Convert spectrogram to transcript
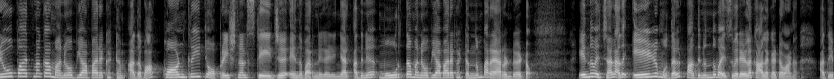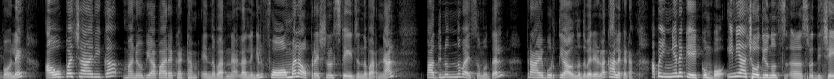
രൂപാത്മക മനോവ്യാപാര ഘട്ടം അഥവാ കോൺക്രീറ്റ് ഓപ്പറേഷണൽ സ്റ്റേജ് എന്ന് പറഞ്ഞു കഴിഞ്ഞാൽ അതിന് മൂർത്ത മനോവ്യാപാര ഘട്ടം എന്നും പറയാറുണ്ട് കേട്ടോ. എന്ന് വെച്ചാൽ അത് ഏഴ് മുതൽ പതിനൊന്ന് വയസ്സ് വരെയുള്ള കാലഘട്ടമാണ്. അതേപോലെ ഔപചാരിക മനോവ്യാപാര ഘട്ടം എന്ന് പറഞ്ഞാൽ അല്ലെങ്കിൽ ഫോമൽ ഓപ്പറേഷണൽ സ്റ്റേജ് എന്ന് പറഞ്ഞാൽ പതിനൊന്ന് വയസ്സ് മുതൽ പ്രായപൂർത്തിയാവുന്നത് വരെയുള്ള കാലഘട്ടം. അപ്പോൾ ഇങ്ങനെ കേൾക്കുമ്പോൾ ഇനി ആ ചോദ്യം ഒന്ന് ശ്രദ്ധിച്ചേ.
